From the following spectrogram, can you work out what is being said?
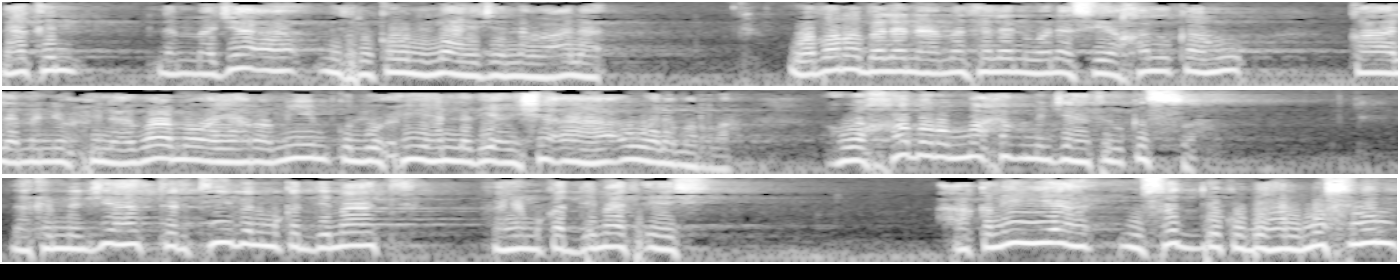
لكن لما جاء مثل قول الله جل وعلا وضرب لنا مثلا ونسي خلقه قال من يحيي العظام وهي رميم قل يحييها الذي أنشأها أول مرة. هو خبر محض من جهة القصة. لكن من جهة ترتيب المقدمات فهي مقدمات إيش؟ عقلية يصدق بها المسلم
